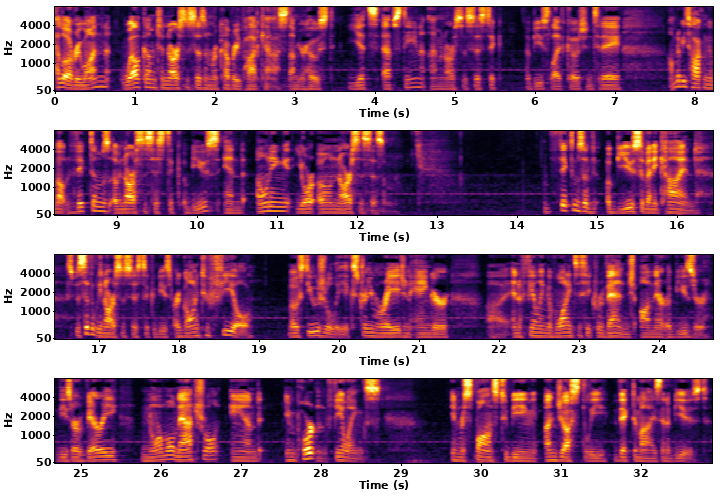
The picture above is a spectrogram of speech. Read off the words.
Hello, everyone. Welcome to Narcissism Recovery Podcast. I'm your host, Yitz Epstein. I'm a narcissistic abuse life coach, and today I'm going to be talking about victims of narcissistic abuse and owning your own narcissism. Victims of abuse of any kind, specifically narcissistic abuse, are going to feel, most usually, extreme rage and anger. Uh, and a feeling of wanting to seek revenge on their abuser. These are very normal, natural, and important feelings in response to being unjustly victimized and abused.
